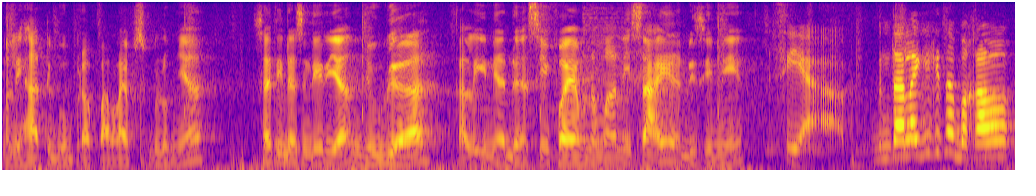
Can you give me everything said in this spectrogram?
melihat di beberapa live sebelumnya. Saya tidak sendirian juga. Kali ini ada Siva yang menemani saya di sini. Siap. Bentar lagi kita bakal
